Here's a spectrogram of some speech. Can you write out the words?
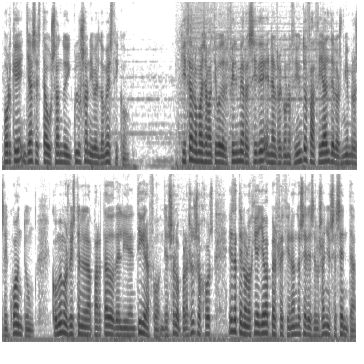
porque ya se está usando incluso a nivel doméstico. Quizá lo más llamativo del filme reside en el reconocimiento facial de los miembros de Quantum. Como hemos visto en el apartado del identigrafo de solo para sus ojos, esta tecnología lleva perfeccionándose desde los años 60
